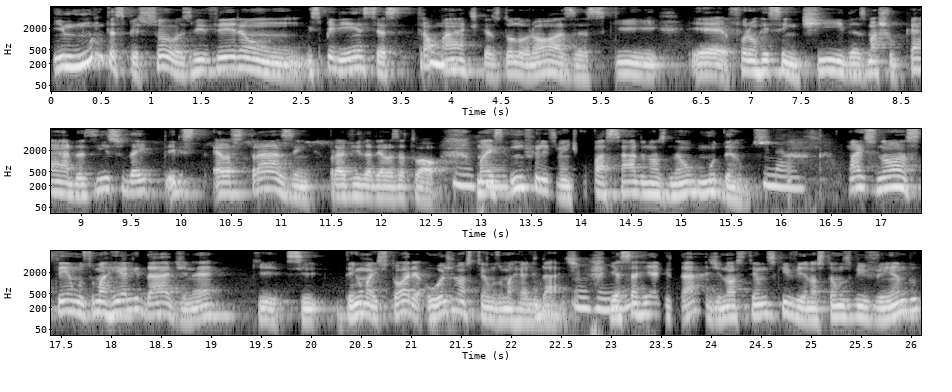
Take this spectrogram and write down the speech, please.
E muitas pessoas viveram experiências traumáticas, dolorosas, que é, foram ressentidas, machucadas, e isso daí eles, elas trazem para a vida delas atual. Uhum. Mas, infelizmente, o passado nós não mudamos. Não. Mas nós temos uma realidade, né? Que se tem uma história, hoje nós temos uma realidade. Uhum. E essa realidade nós temos que ver, nós estamos vivendo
